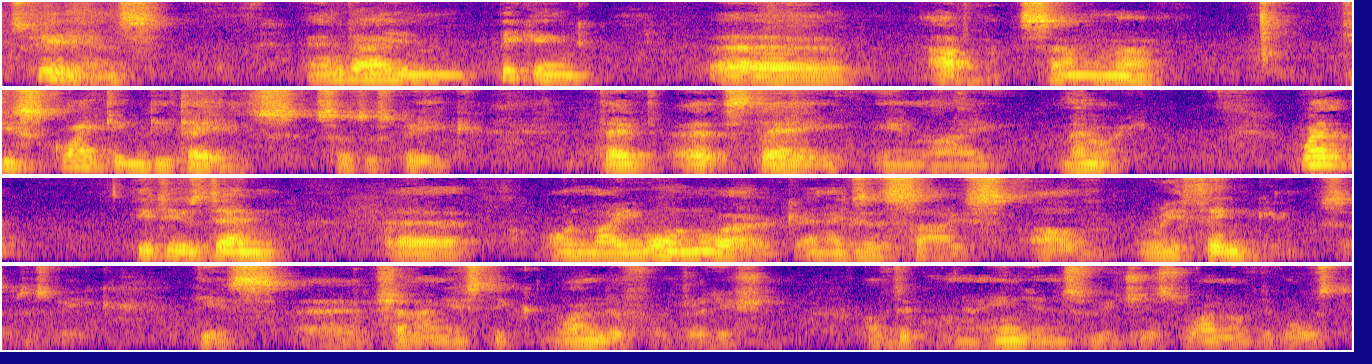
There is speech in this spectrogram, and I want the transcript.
experience, and I'm picking uh, up some uh, disquieting details, so to speak, that uh, stay in my memory. Well, it is then uh, on my own work an exercise of rethinking so to speak, this uh, shamanistic, wonderful tradition of the Kuna Indians, which is one of the most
